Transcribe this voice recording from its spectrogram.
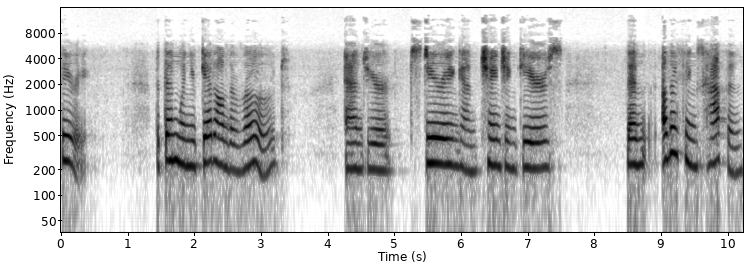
theory. But then when you get on the road and you're steering and changing gears, then other things happen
